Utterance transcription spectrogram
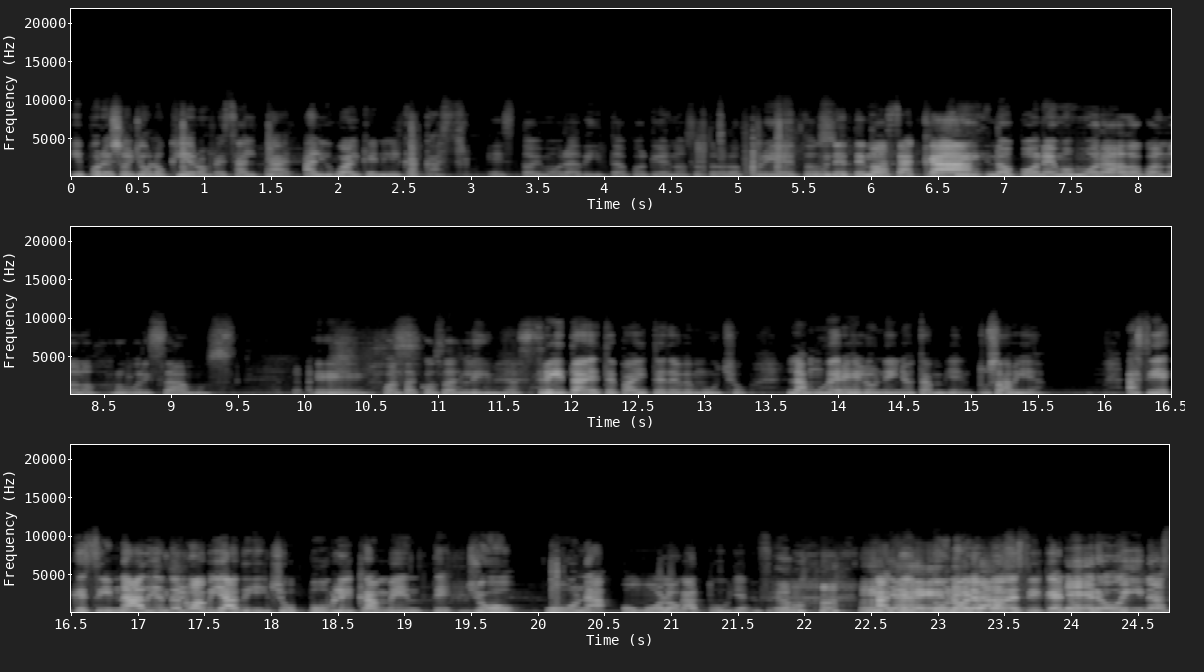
y por eso yo lo quiero resaltar, al igual que Nilka Castro. Estoy moradita porque nosotros los prietos... Únete más acá. nos ponemos morados cuando nos ruborizamos. Eh, cuántas cosas lindas. Rita, este país te debe mucho. Las mujeres y los niños también. ¿Tú sabías? Así es que si nadie te lo había dicho públicamente, yo, una homóloga tuya, a quien tú no le puedes decir que no. Heroínas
